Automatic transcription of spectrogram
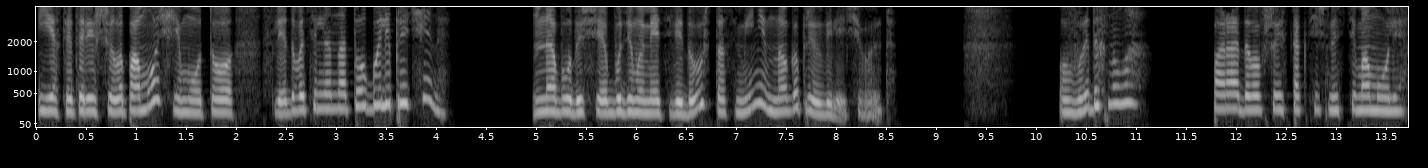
Если ты решила помочь ему, то, следовательно, на то были причины. На будущее будем иметь в виду, что СМИ немного преувеличивают. Выдохнула, порадовавшись тактичности мамули.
